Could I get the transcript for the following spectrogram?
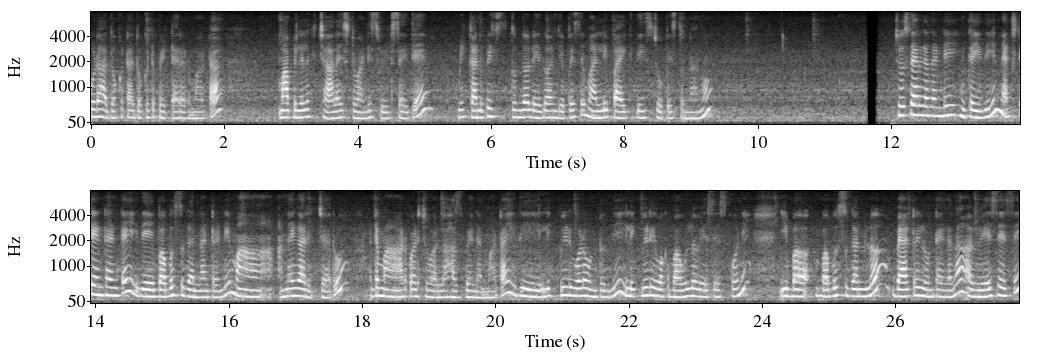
కూడా అదొకటి అదొకటి పెట్టారనమాట మా పిల్లలకి చాలా ఇష్టం అండి స్వీట్స్ అయితే. మీకు కనిపిస్తుందో లేదో అని చెప్పేసి మళ్ళీ పైకి తీసి చూపిస్తున్నాను. చూశారు కదండి ఇంకా ఇది. నెక్స్ట్ ఏంటంటే ఇది బబుల్స్ గన్ అంటండి మా అన్నయ్య గారు ఇచ్చారు. అంటే మా ఆడపడుచు వాళ్ళ హస్బెండ్ అనమాట ఇది లిక్విడ్ కూడా ఉంటుంది. ఈ లిక్విడ్ ఒక బౌల్లో వేసేసుకొని ఈ బ బబుల్స్ గన్లో బ్యాటరీలు ఉంటాయి కదా అవి వేసేసి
